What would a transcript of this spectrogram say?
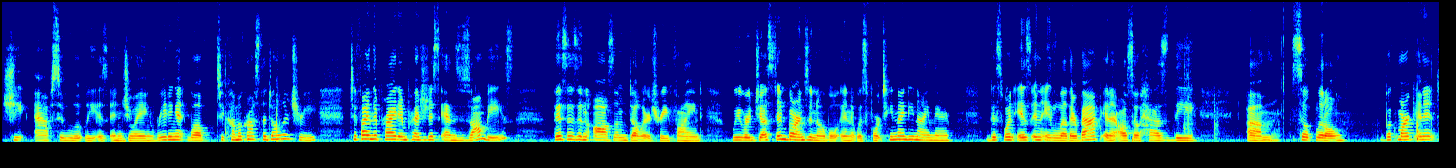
She absolutely is enjoying reading it. Well, to come across the Dollar Tree to find the Pride and Prejudice and Zombies, this is an awesome Dollar Tree find. We were just in Barnes & Noble and it was $14.99 there. This one is in a leather back and it also has the um, silk little bookmark in it.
